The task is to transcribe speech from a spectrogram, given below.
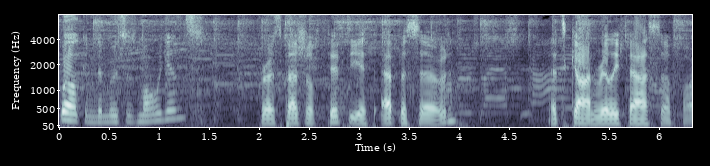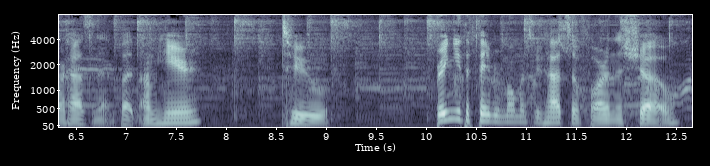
Welcome to Moose's Mulligans for a special 50th episode. It's gone really fast so far, hasn't it? But I'm here to bring you the favorite moments we've had so far in the show.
